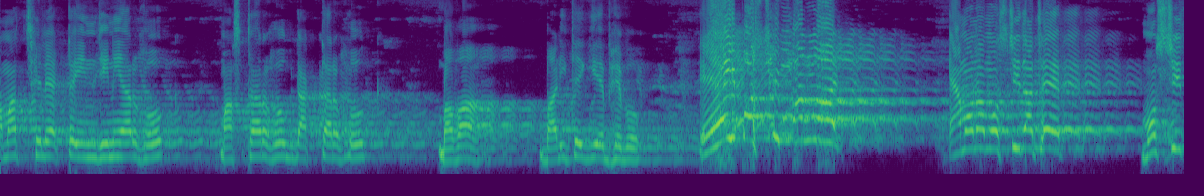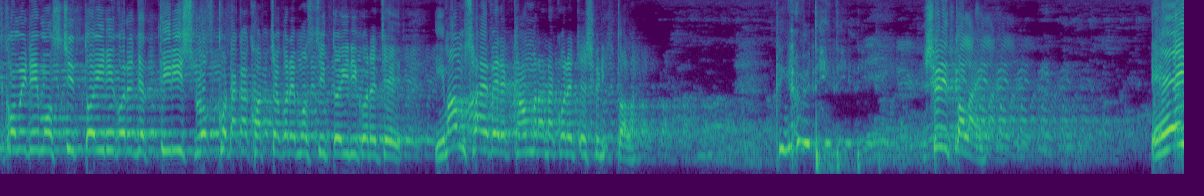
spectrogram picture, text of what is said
আমার ছেলে একটা ইঞ্জিনিয়ার হোক, মাস্টার হোক, ডাক্তার হোক। বাবা, বাড়িতে গিয়ে ভেবো, এই পশ্চিম বাংলায় এমনও মসজিদ আছে মসজিদ কমিটি মসজিদ তৈরি করেছে, তিরিশ লক্ষ টাকা খরচা করে মসজিদ তৈরি করেছে। ইমাম সাহেবের কামরাটা করেছে সিঁড়ির তলা ঠিক আছে। সিঁড়ির তলায়। এই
